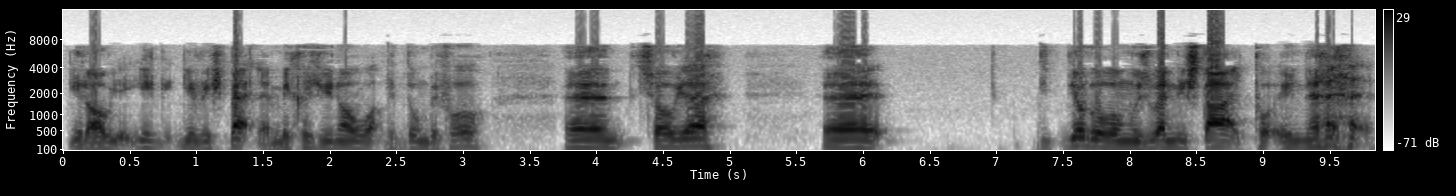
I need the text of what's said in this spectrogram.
you know you you respect them because you know what they've done before. Um, so yeah, uh, the, the, other one was when they started putting uh,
